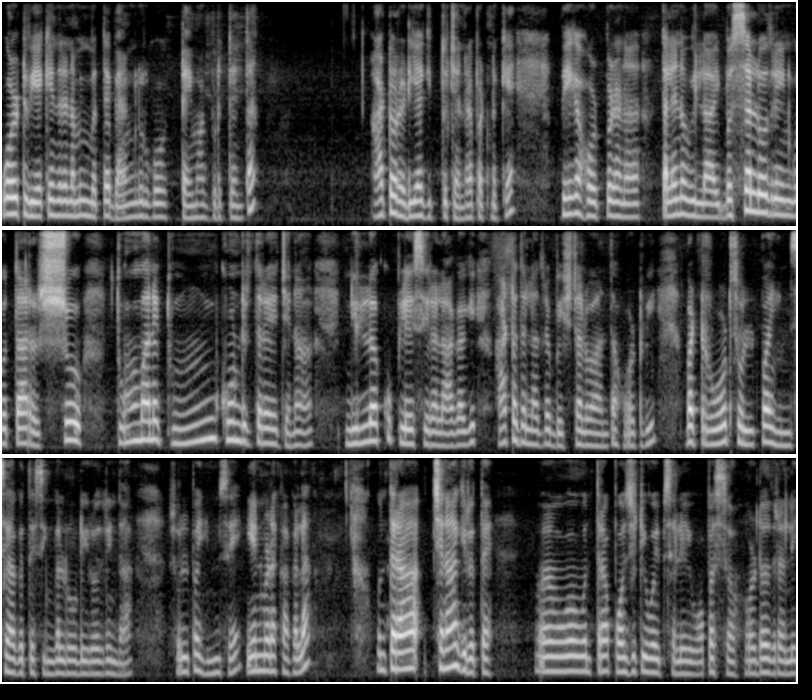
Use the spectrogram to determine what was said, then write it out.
ಹೊರಟ್ವಿ. ಯಾಕೆಂದರೆ ನಮಗೆ ಮತ್ತೆ ಬ್ಯಾಂಗ್ಳೂರಿಗೆ ಹೋಗಿ ಟೈಮ್ ಆಗಿಬಿಡುತ್ತೆ ಅಂತ. ಆಟೋ ರೆಡಿಯಾಗಿತ್ತು ಚಂದ್ರಪಟ್ಟಣಕ್ಕೆ ಬೇಗ ಹೊರಟ್ಬಿಡೋಣ. ತಲೆನೋವಿಲ್ಲ. ಈ ಬಸ್ಸಲ್ಲಿ ಹೋದರೆ ಏನು ಗೊತ್ತಾ? ರಶ್ಶು. ತುಂಬಾ ತುಂಬ್ಕೊಂಡಿರ್ತಾರೆ ಜನ. ನಿಲ್ಲೋಕ್ಕೂ ಪ್ಲೇಸ್ ಇರಲ್ಲ. ಹಾಗಾಗಿ ಆಟೋದಲ್ಲಾದರೆ ಬೆಸ್ಟ್ ಅಲ್ವಾ ಅಂತ ಹೊರಟ್ವಿ. ಬಟ್ ರೋಡ್ ಸ್ವಲ್ಪ ಹಿಂಸೆ ಆಗುತ್ತೆ ಸಿಂಗಲ್ ರೋಡ್ ಇರೋದ್ರಿಂದ. ಸ್ವಲ್ಪ ಹಿಂಸೆ. ಏನು ಮಾಡೋಕ್ಕಾಗಲ್ಲ? ಒಂಥರ ಚೆನ್ನಾಗಿರುತ್ತೆ. ಒಂಥರ ಪಾಸಿಟಿವ್ ವೈಬ್ಸಲ್ಲಿ ವಾಪಸ್ಸು ಹೊರಡೋದ್ರಲ್ಲಿ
